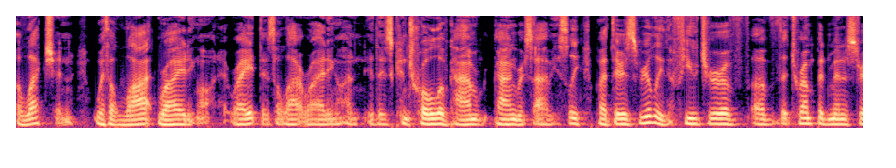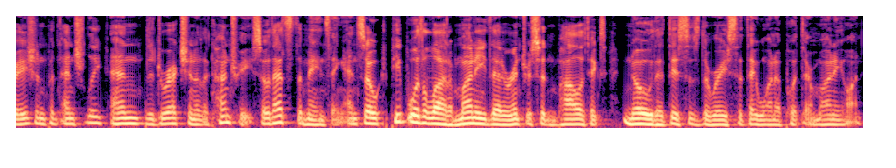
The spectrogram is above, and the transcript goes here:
election with a lot riding on it, right? There's a lot riding on. There's control of com- Congress, obviously, but there's really the future of, of the Trump administration potentially and the direction of the country. So that's the main thing. And so people with a lot of money that are interested in politics know that this is the race that they want to put their money on.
